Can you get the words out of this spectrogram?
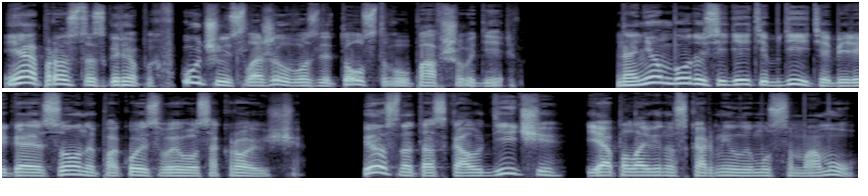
Я просто сгреб их в кучу и сложил возле толстого упавшего дерева. На нем буду сидеть и бдить, оберегая сон и покой своего сокровища. Пес натаскал дичи, я половину скормил ему самому,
